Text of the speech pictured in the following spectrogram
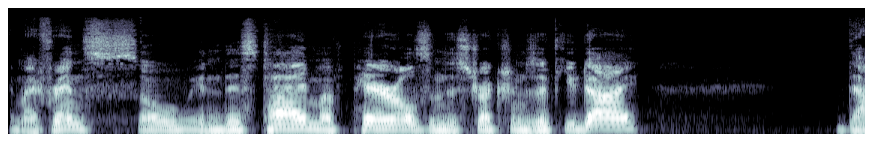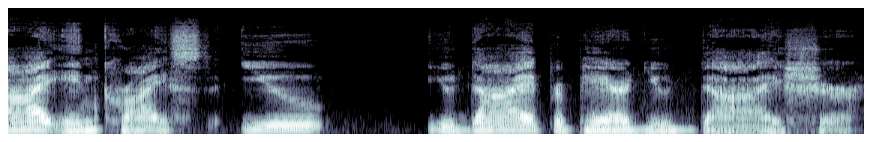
And my friends, so in this time of perils and destructions, if you die, die in Christ. You you die prepared, you die sure.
